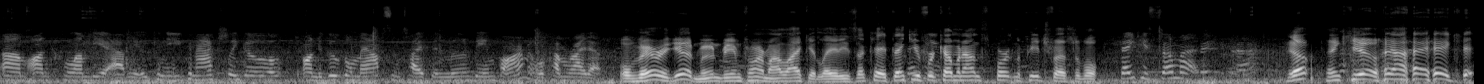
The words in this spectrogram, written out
Um, on Columbia Avenue. You can you can actually go onto Google Maps and type in Moonbeam Farm, and we'll come right up. Well, very good. Moonbeam Farm. I like it, ladies. Okay, thank, you for you. coming out and supporting the Peach Festival. Thank you so much. Yep, thank you. Hey, hey,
